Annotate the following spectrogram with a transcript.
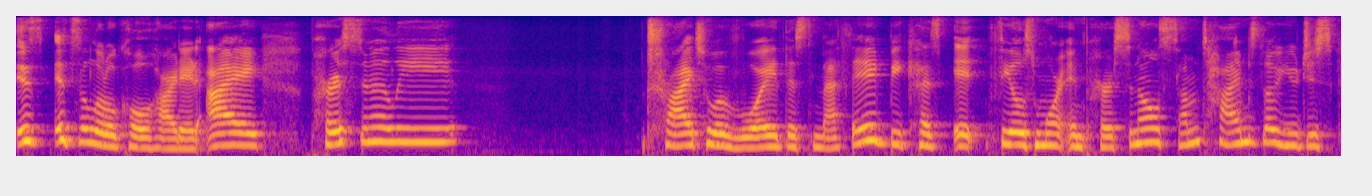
is it's a little cold-hearted. I personally try to avoid this method because it feels more impersonal. Sometimes though you just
